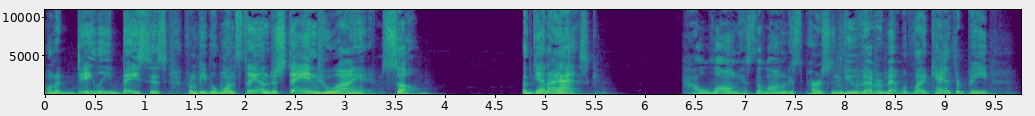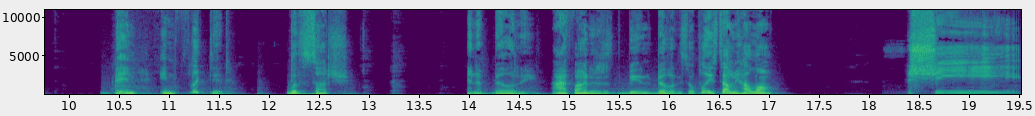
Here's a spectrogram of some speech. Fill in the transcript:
on a daily basis from people once they understand who I am. So, again, I ask, how long has the longest person you've ever met with lycanthropy been inflicted with such an ability? I find it to be an ability. So please tell me how long. she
